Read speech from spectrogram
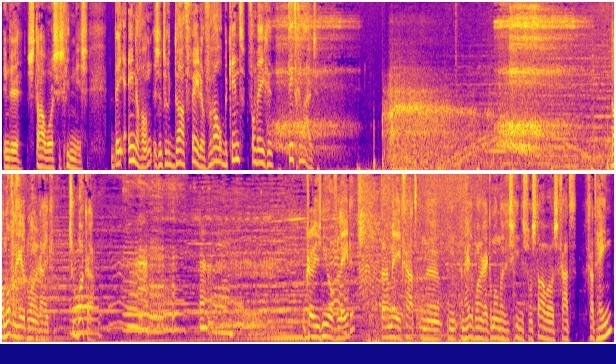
in de Star Wars geschiedenis. Een daarvan is natuurlijk Darth Vader. Vooral bekend vanwege dit geluid. Dan nog een hele belangrijk. Chewbacca. McCready is nu overleden. Daarmee gaat een, eh, een, een, hele belangrijke man in de geschiedenis van Star Wars gaat, gaat heen.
